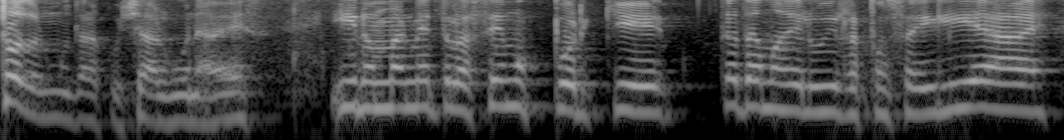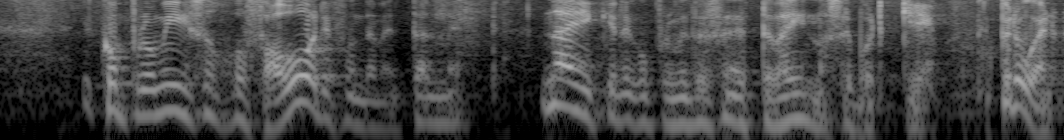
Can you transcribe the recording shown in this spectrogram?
todo el mundo la ha escuchado alguna vez y normalmente lo hacemos porque Tratamos de eludir responsabilidades, compromisos o favores fundamentalmente. Nadie quiere comprometerse en este país, no sé por qué. Pero bueno,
